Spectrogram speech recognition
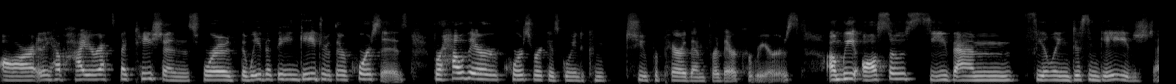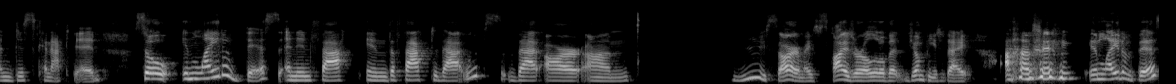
are they have higher expectations for the way that they engage with their courses, for how their coursework is going to to prepare them for their careers. Um, we also see them feeling disengaged and disconnected. So in light of this, and in fact, in the fact that, oops, that our, um, sorry, my slides are a little bit jumpy today. Um, in light of this,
